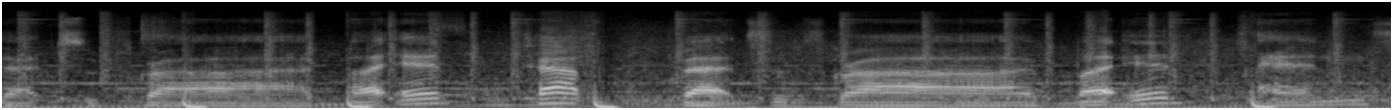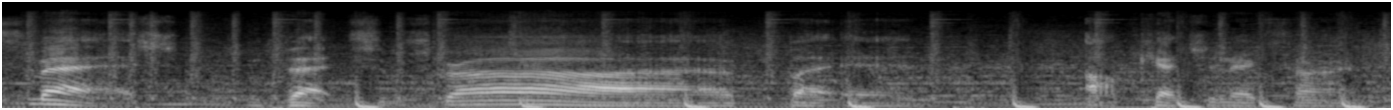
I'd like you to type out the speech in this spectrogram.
that subscribe button, tap that subscribe button, and smash that subscribe button. I'll catch you next time.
